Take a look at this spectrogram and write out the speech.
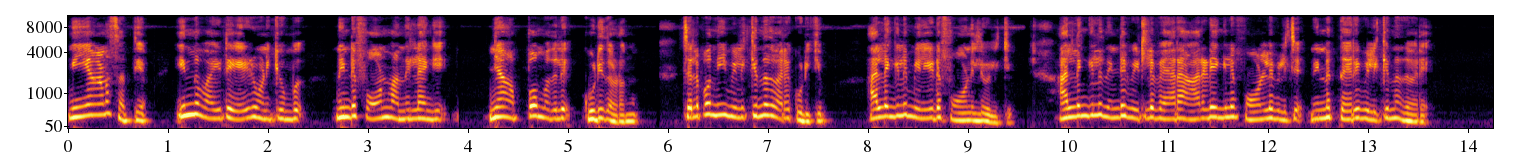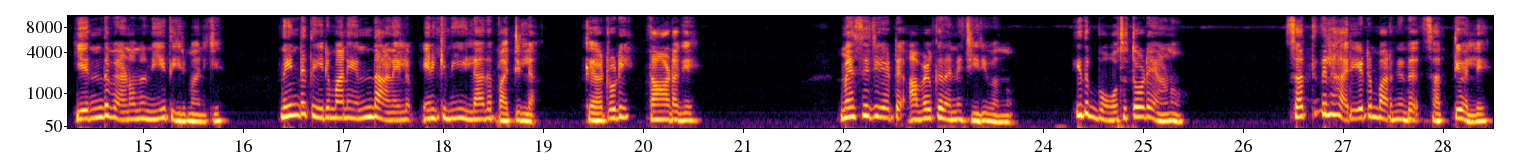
നീയാണ് സത്യം. ഇന്ന് വൈകിട്ട് ഏഴു മണിക്ക് മുമ്പ് നിന്റെ ഫോൺ വന്നില്ലെങ്കിൽ ഞാൻ അപ്പോ മുതൽ കുടി തുടങ്ങും. ചിലപ്പോ നീ വിളിക്കുന്നത് വരെ കുടിക്കും. അല്ലെങ്കിൽ മിലിയുടെ ഫോണിൽ വിളിക്കും. അല്ലെങ്കിൽ നിന്റെ വീട്ടിൽ വേറെ ആരുടെയെങ്കിലും ഫോണിൽ വിളിച്ച് നിന്നെ തെറി വിളിക്കുന്നത് വരെ. എന്ത് വേണമെന്ന് നീ തീരുമാനിക്കും. നിന്റെ തീരുമാനം എന്താണേലും എനിക്ക് നീ ഇല്ലാതെ പറ്റില്ല. കേട്ടോടി താടകെ. മെസ്സേജ് കേട്ട് അവൾക്ക് തന്നെ ചിരി വന്നു. ഇത് ബോധത്തോടെയാണോ? സത്യത്തിൽ ഹരിയേട്ടൻ പറഞ്ഞത് സത്യമല്ലേ?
